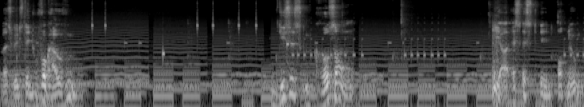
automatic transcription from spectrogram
Was willst denn du verkaufen? Dieses Croissant. Ja, es ist in Ordnung.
